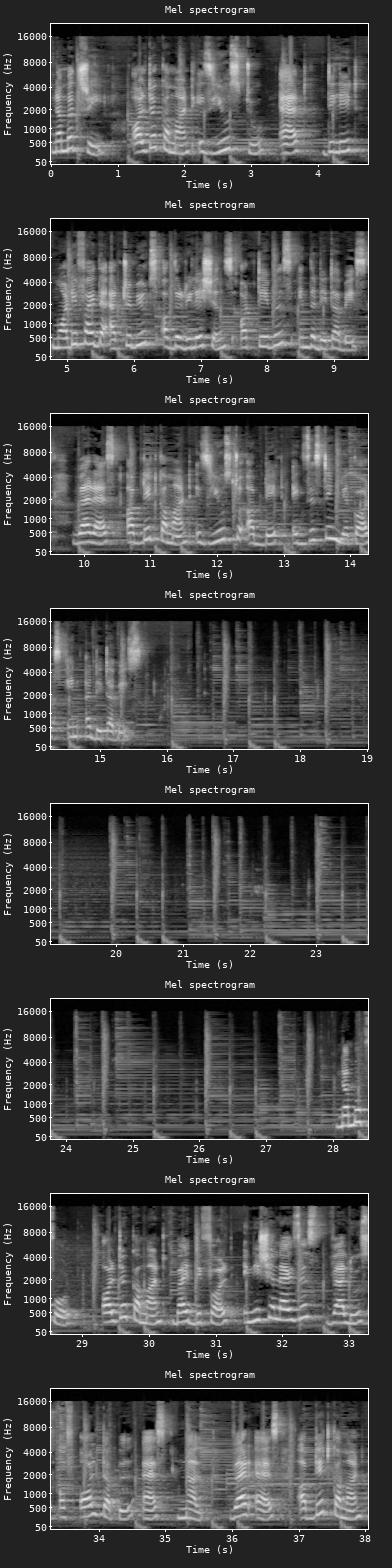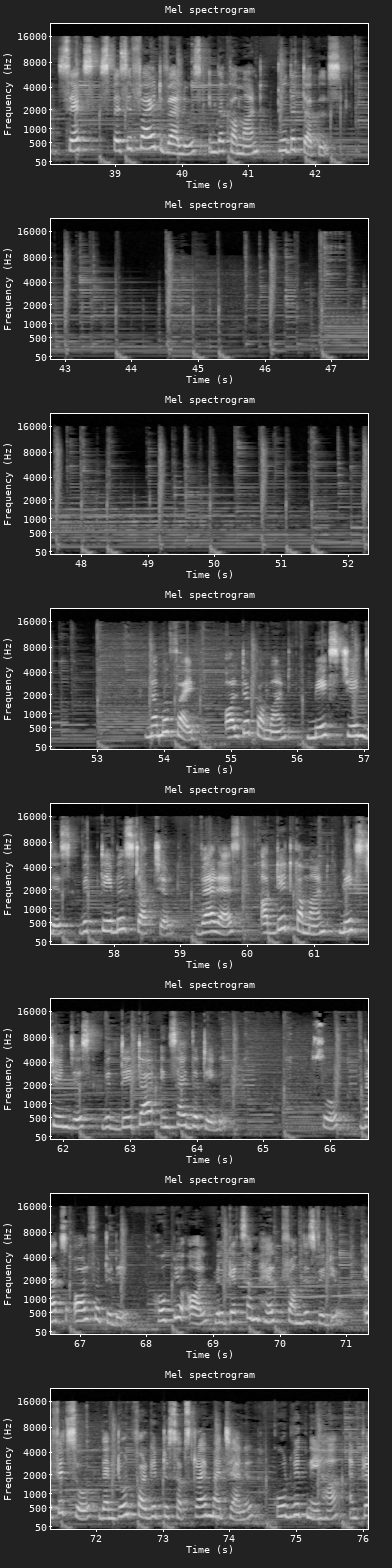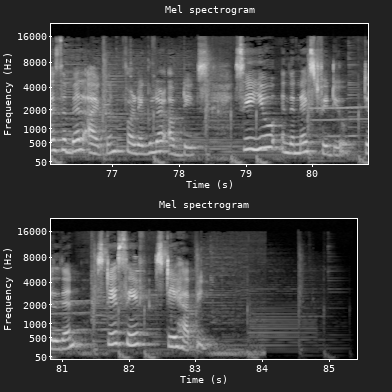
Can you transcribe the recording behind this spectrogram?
Number 3 Alter command is used to add, delete, modify the attributes of the relations or tables in the database, whereas update command is used to update existing records in a database. Number 4 alter command by default initializes values of all tuple as null whereas update command sets specified values in the command to the tuples. Number 5. Alter command makes changes with table structure whereas update command makes changes with data inside the table. So that's all for today. Hope you all will get some help from this video. If it's so, then don't forget to subscribe my channel Code with Neha and press the bell icon for regular updates. See you in the next video. Till then, stay safe, stay happy.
